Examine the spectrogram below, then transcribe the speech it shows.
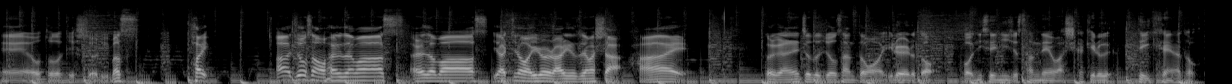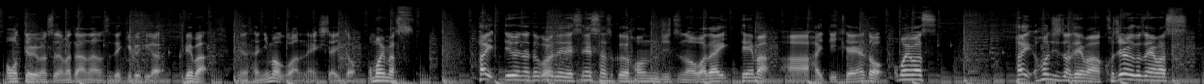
えー、お届けしております。はい。あジョーさんおはようございます。ありがとうございます。いや昨日はいろいろありがとうございました。はい。これからねちょっとジョーさんともいろいろとこう2023年は仕掛けていきたいなと思っております。のでまたアナウンスできる日が来れば皆さんにもご案内したいと思います。はい。というようなところでですね早速本日の話題テーマあ入っていきたいなと思います。はい。本日のテーマはこちらでございます。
